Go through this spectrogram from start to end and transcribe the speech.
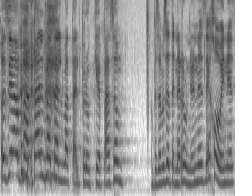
o sea, fatal, fatal, fatal, pero ¿qué pasó? empezamos a tener reuniones de jóvenes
